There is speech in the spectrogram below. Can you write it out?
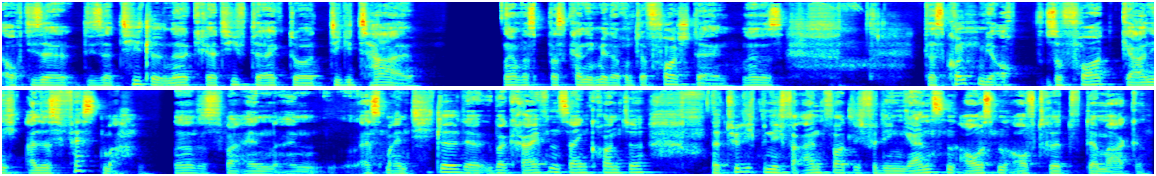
auch dieser, dieser Titel, ne, Kreativdirektor digital. Ne, was, was kann ich mir darunter vorstellen? Ne, das, das konnten wir auch sofort gar nicht alles festmachen. Ne, das war ein, ein, erstmal ein Titel, der übergreifend sein konnte. Natürlich bin ich verantwortlich für den ganzen Außenauftritt der Marke,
